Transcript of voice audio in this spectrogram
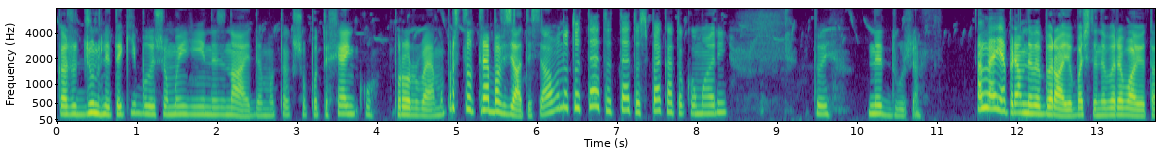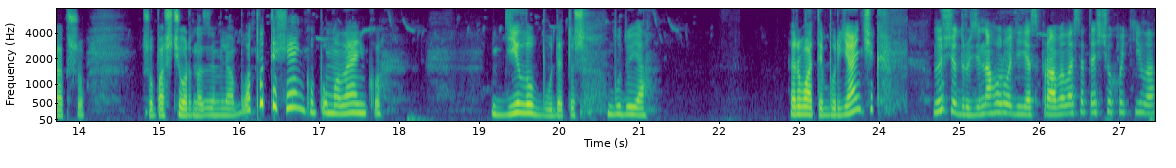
кажуть, джунглі такі були, що ми її не знайдемо. Так що потихеньку прорвемо. Просто треба взятися. А воно то те, то те, то спека, то комарі. То й не дуже. Але я прям не вибираю, бачите, не вириваю так, що, щоб аж чорна земля була. Потихеньку, помаленьку. Діло буде. Тож буду я рвати бур'янчик. Ну що, друзі, на городі я справилася те, що хотіла.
